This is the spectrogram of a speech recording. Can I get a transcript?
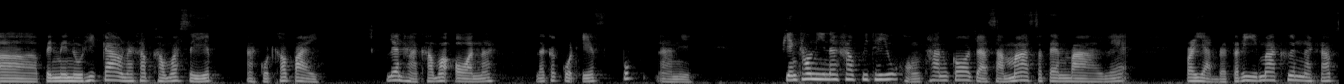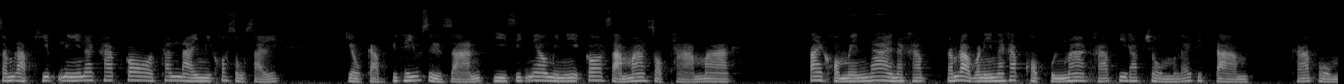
อ่า เป็นเมนูที่ 9 นะครับคำว่า save อะ กดเข้าไป เลื่อนหาคำว่า on นะ แล้วก็กด F ปุ๊บ อ่า นี่ เพียงเท่านี้นะครับ วิทยุของท่านก็จะสามารถสแตนบายและประหยัดแบตเตอรี่มากขึ้นนะครับสำหรับคลิปนี้นะครับ ก็ท่านใดมีข้อสงสัยเกี่ยวกับวิทยุสื่อสาร G Signal Mini ก็สามารถสอบถามมา ใต้คอมเมนต์ได้นะครับสำหรับวันนี้นะครับขอบคุณมากครับที่รับชมและติดตามครับผม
